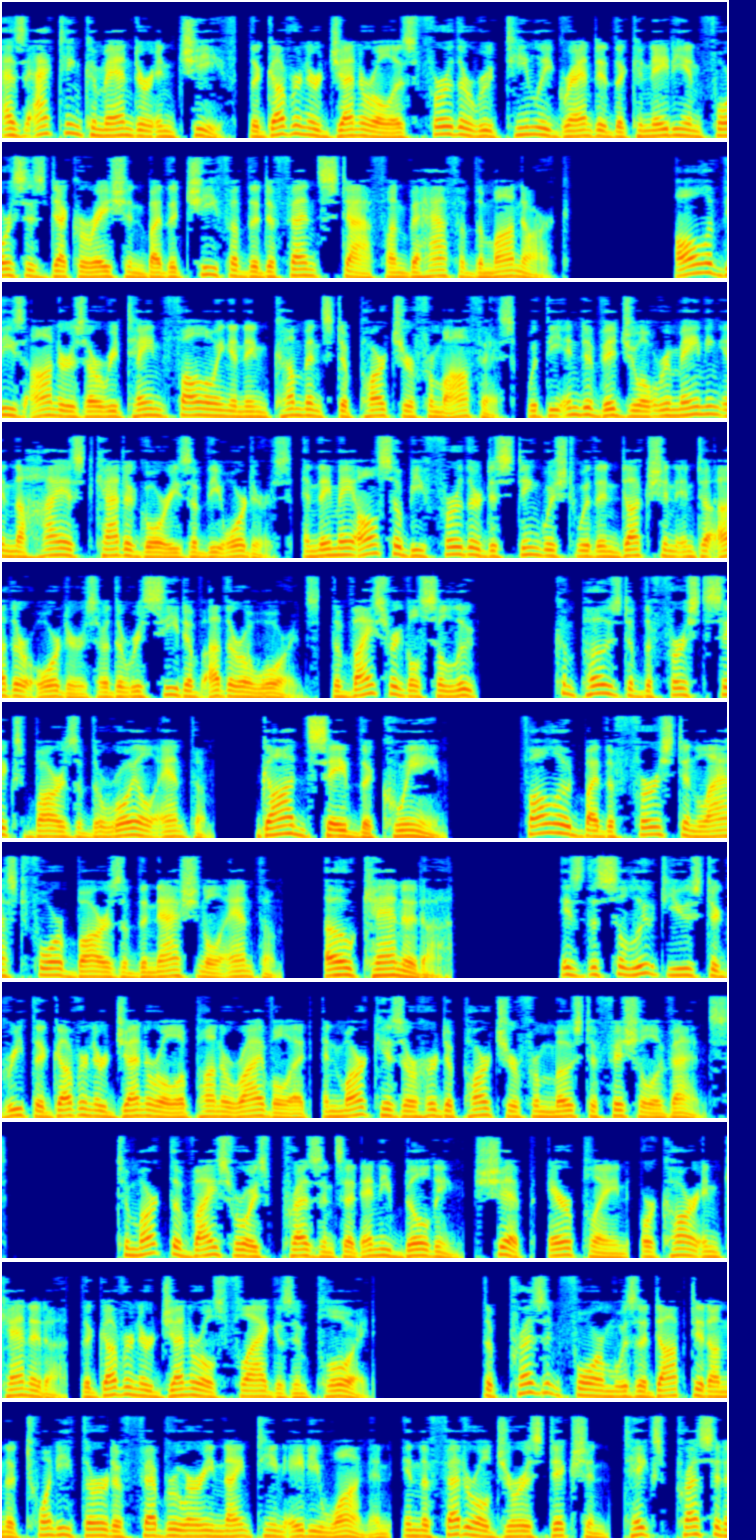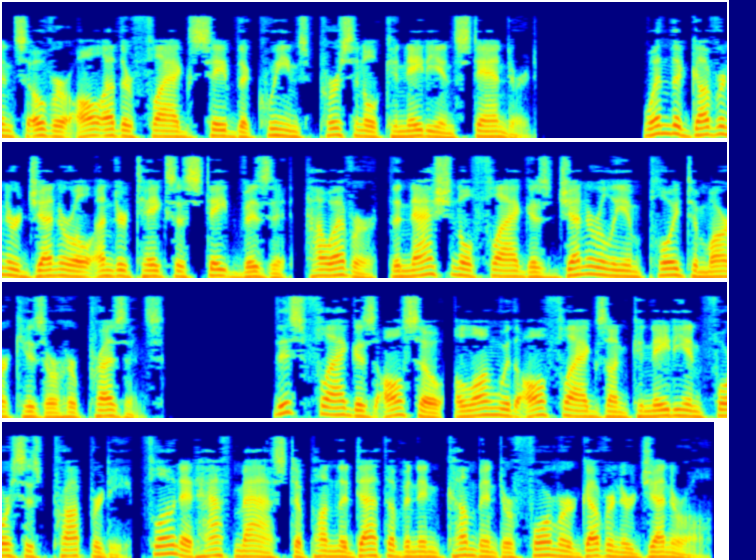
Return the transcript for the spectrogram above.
As acting commander-in-chief, the Governor-General is further routinely granted the Canadian Forces Decoration by the Chief of the Defence Staff on behalf of the monarch. All of these honours are retained following an incumbent's departure from office, with the individual remaining in the highest categories of the orders, and they may also be further distinguished with induction into other orders or the receipt of other awards. The Viceregal Salute composed of the first six bars of the royal anthem, God Save the Queen, followed by the first and last four bars of the national anthem, O Canada, is the salute used to greet the Governor-General upon arrival at, and mark his or her departure from most official events. To mark the Viceroy's presence at any building, ship, airplane, or car in Canada, the Governor-General's flag is employed. The present form was adopted on 23 February 1981 and, in the federal jurisdiction, takes precedence over all other flags save the Queen's personal Canadian standard. When the Governor-General undertakes a state visit, however, the national flag is generally employed to mark his or her presence. This flag is also, along with all flags on Canadian Forces property, flown at half-mast upon the death of an incumbent or former Governor-General.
